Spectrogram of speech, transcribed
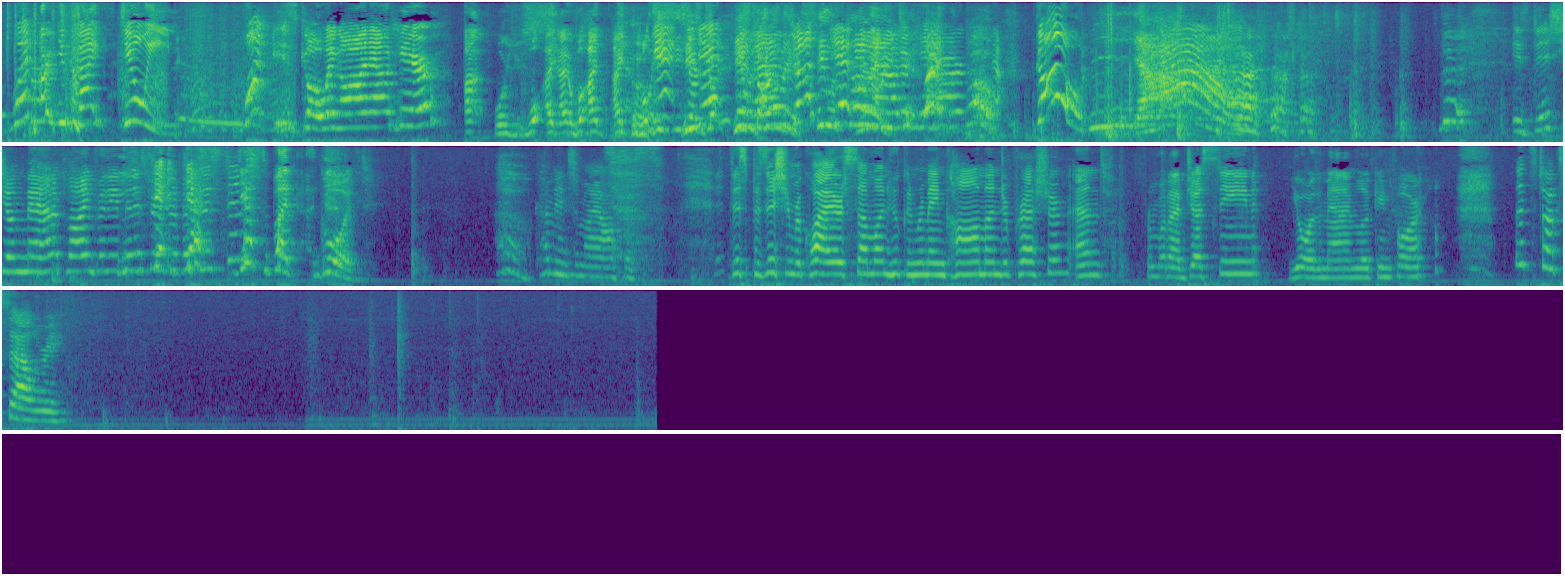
What are you guys doing? What is going on out here? Uh, Well, you. Well, I, I, well, I, I, well, Get, he, he, was get, he was them throwing it. just He was get throwing them it. out of here. Now, Go! Now! Is this young man applying for the administrative Ye- yes, assistant? yes, but Good. Oh, come into my office. This position requires someone who can remain calm under pressure, and from what I've just seen, you're the man I'm looking for. Let's talk salary.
